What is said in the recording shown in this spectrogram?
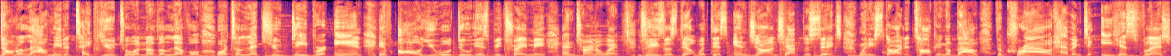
Don't allow me to take you to another level or to let you deeper in if all you will do is betray me and turn away. Jesus dealt with this in John chapter 6 when he started talking about the crowd having to eat his flesh.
